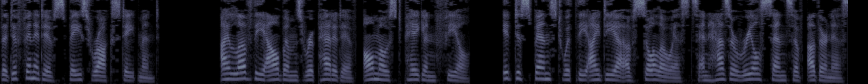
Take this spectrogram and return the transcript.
the definitive space rock statement. I love the album's repetitive, almost pagan feel. It dispensed with the idea of soloists and has a real sense of otherness.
